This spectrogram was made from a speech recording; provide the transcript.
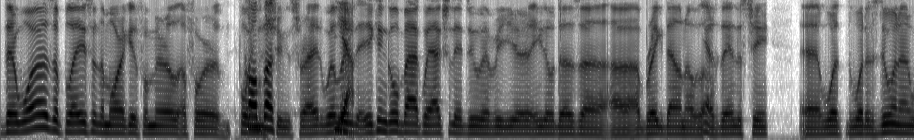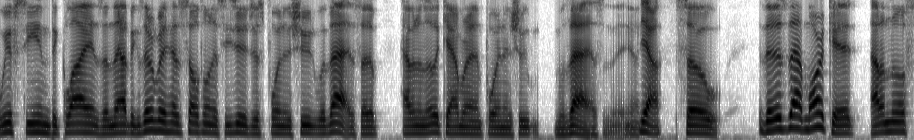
there was a place in the market for mirror for point and shoots, right? Well, Yeah. you can go back. We actually do every year. Edo does a a, a breakdown of, Yeah. of the industry, uh, what what it's doing, and we've seen declines in that because everybody has a cell phone. It's easier to just point and shoot with that instead of having another camera and point and shoot with that. It's, you know. Yeah. So there's that market. I don't know if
